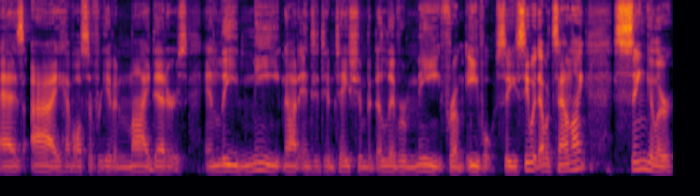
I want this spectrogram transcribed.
as I have also forgiven my debtors, and lead me not into temptation, but deliver me from evil. So you see what that would sound like? Singular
